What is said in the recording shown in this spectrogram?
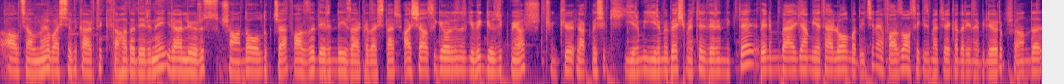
alçalmaya başladık artık. Daha da derine ilerliyoruz. Şu anda oldukça fazla derindeyiz arkadaşlar. Aşağısı gördüğünüz gibi gözükmüyor. Çünkü yaklaşık 20-25 metre derinlikte benim belgem yeterli olmadığı için en fazla 18 metreye kadar inebiliyorum. Şu anda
